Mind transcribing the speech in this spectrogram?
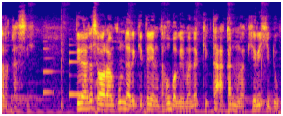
terkasih. Tidak ada seorang pun dari kita yang tahu bagaimana kita akan mengakhiri hidup.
